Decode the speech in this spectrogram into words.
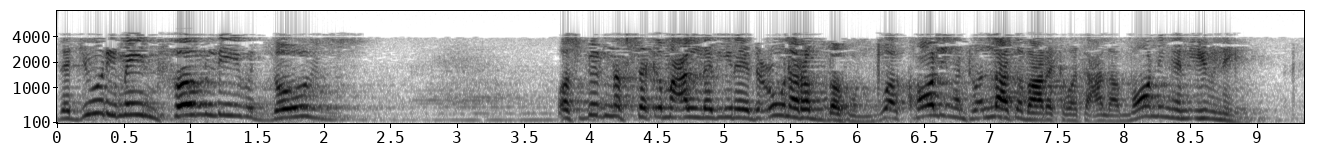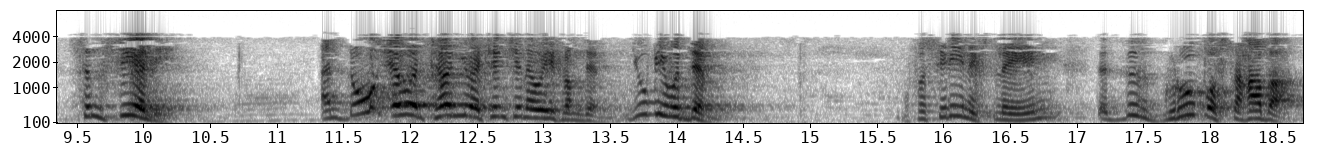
that you remain firmly with those واصبر نفسك مع الذين يدعون ربهم who are calling unto Allah تبارك وتعالى morning and evening sincerely and don't ever turn your attention away from them you be with them Mufassirin explain that this group of Sahaba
